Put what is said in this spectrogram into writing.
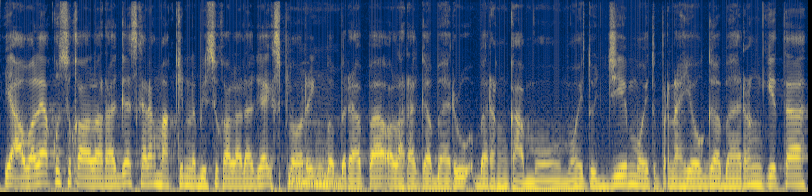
ya awalnya aku suka olahraga sekarang makin lebih suka olahraga exploring beberapa olahraga baru bareng kamu. Mau itu gym, mau itu pernah yoga bareng kita,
